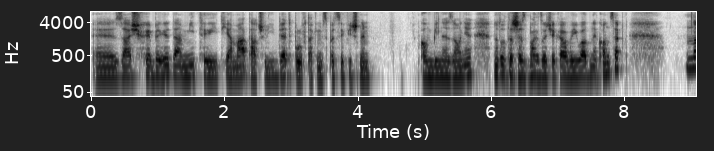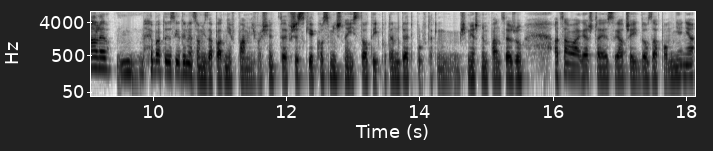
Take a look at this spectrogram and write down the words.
e, zaś hybryda Mitry i Tiamata, czyli Deadpool w takim specyficznym kombinezonie, no to też jest bardzo ciekawy i ładny koncept. No ale chyba to jest jedyne, co mi zapadnie w pamięć. Właśnie te wszystkie kosmiczne istoty i potem Deadpool w takim śmiesznym pancerzu, a cała reszta jest raczej do zapomnienia.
